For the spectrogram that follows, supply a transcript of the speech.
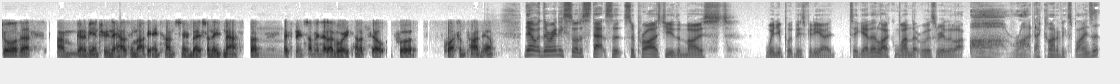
sure that I'm going to be entering the housing market anytime soon based on these maths, but it's been something that I've already kind of felt for quite some time now. Now, are there any sort of stats that surprised you the most when you put this video together? Like one that was really like, oh, right, that kind of explains it.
